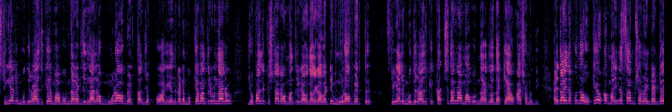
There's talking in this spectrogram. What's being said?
శ్రీహరి ముదిరాజ్కే మహబూబ్నగర్ జిల్లాలో మూడవ బెర్త్ అని చెప్పుకోవాలి. ఎందుకంటే ముఖ్యమంత్రి ఉన్నారు. జూపల్లి కృష్ణారావు మంత్రిగా ఉన్నారు కాబట్టి మూడవ బెర్త్ శ్రీహరి ముదిరాజుకి ఖచ్చితంగా మహబూబ్ నగర్లో దక్కే అవకాశం ఉంది. అయితే ఆయనకున్న ఒకే ఒక మైనస్ అంశం ఏంటంటే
